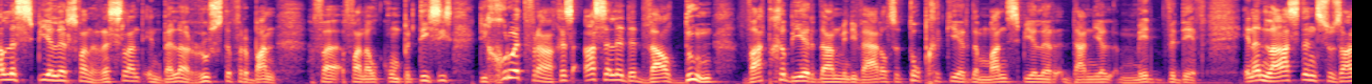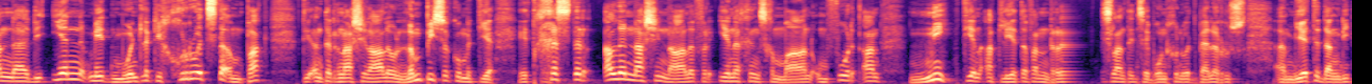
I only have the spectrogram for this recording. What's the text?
alle spelers van Rusland en Belarus te verban van van hul kompetisies. Die groot vraag is as hulle dit wel doen, wat gebeur dan met die wêreld se topgekeerde manspeler Daniel Medvedev? En dan laastens Susan, die een met moontlik die grootste impak, die internasionale Olimpiese komitee het gister alle nasionale verenigings gemaan om voortaan nie teen atlete van Rusland Rusland en sy bondgenoot Belarus uh, mee te ding nie.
